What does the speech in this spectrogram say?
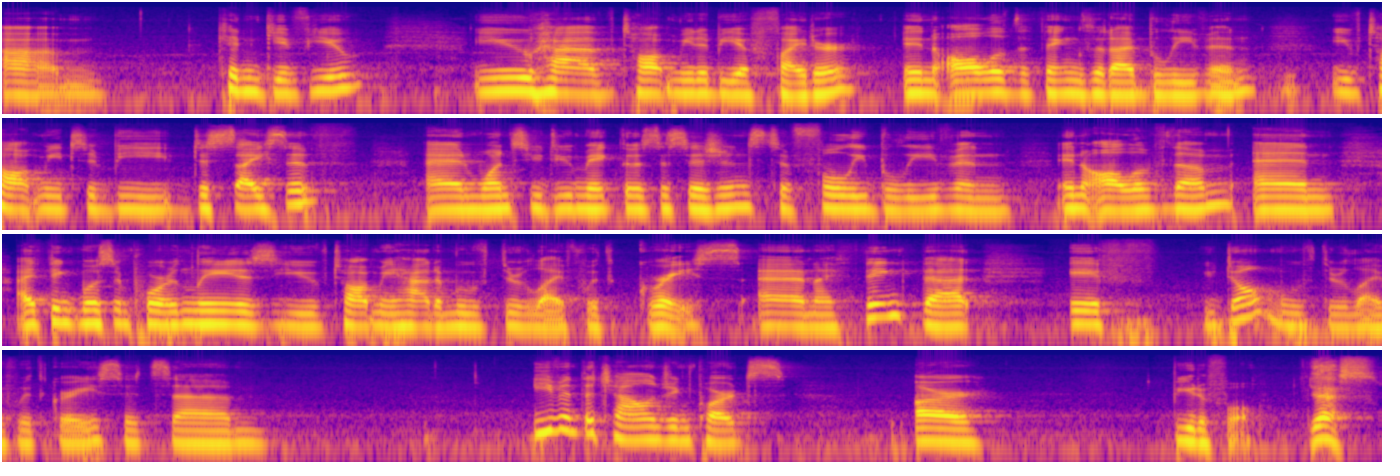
um, can give you. You have taught me to be a fighter in all of the things that I believe in. You've taught me to be decisive and once you do make those decisions to fully believe in in all of them and i think most importantly is you've taught me how to move through life with grace and i think that if you don't move through life with grace it's um, even the challenging parts are beautiful Yes.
